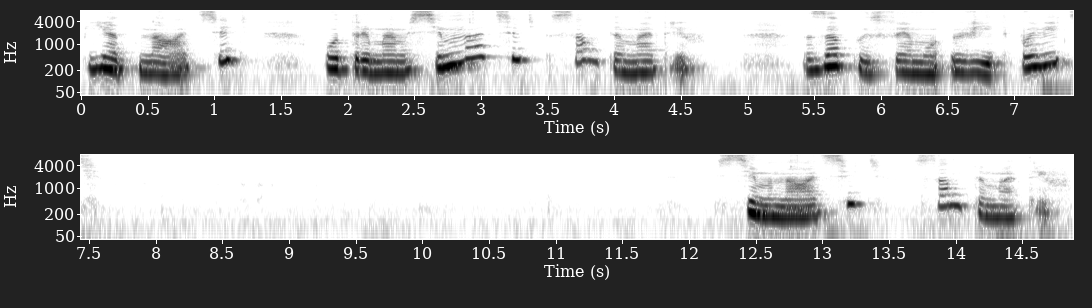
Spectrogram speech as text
15, отримаємо 17 сантиметрів. Записуємо відповідь. 17 сантиметрів.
